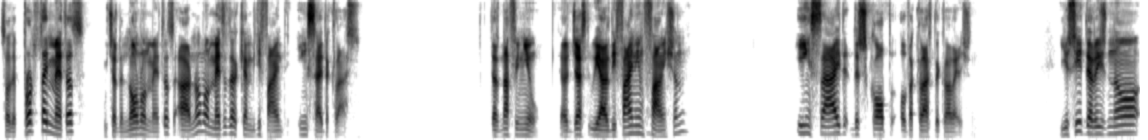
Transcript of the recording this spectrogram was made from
So the prototype methods, which are the normal methods, are normal methods that can be defined inside the class. There's nothing new. They're just we are defining function inside the scope of a class declaration. You see there is no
